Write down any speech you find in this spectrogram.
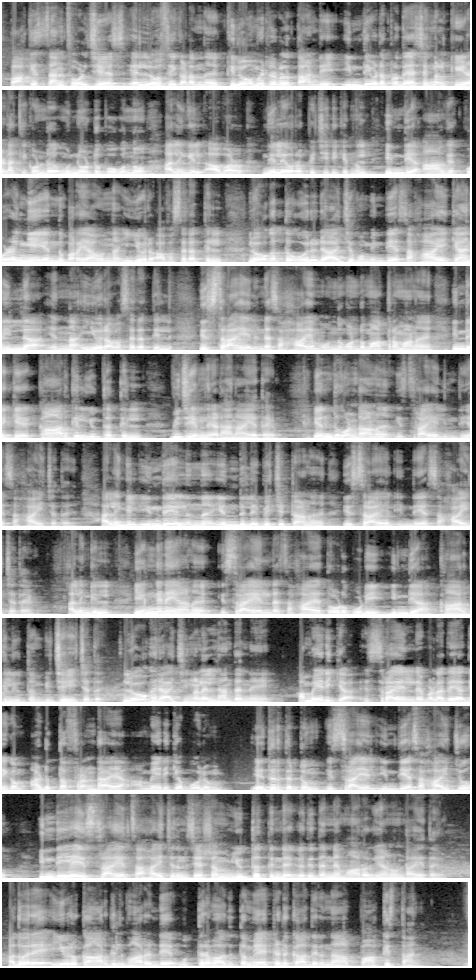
Pakistan soldiers L O C കടന്ന് കിലോമീറ്ററുകൾ താണ്ടി ഇന്ത്യയുടെ പ്രദേശങ്ങൾ കീഴടക്കിക്കൊണ്ട് മുന്നോട്ടു പോകുന്നു അല്ലെങ്കിൽ അവർ നിലയുറപ്പിച്ചിരിക്കുന്നു. ഇന്ത്യ ആകെ കുഴങ്ങി എന്ന് പറയാവുന്ന ഈ ഒരു അവസരത്തിൽ ലോകത്ത് ഒരു രാജ്യവും ഇന്ത്യയെ സഹായിക്കാനില്ല എന്ന ഈ ഒരു അവസരത്തിൽ ഇസ്രായേലിന്റെ സഹായം ഒന്നുകൊണ്ട് മാത്രമാണ് ഇന്ത്യയ്ക്ക് കാർഗിൽ യുദ്ധത്തിൽ വിജയം നേടാനായത്. എന്തുകൊണ്ടാണ് ഇസ്രായേൽ ഇന്ത്യയെ സഹായിച്ചത്? അല്ലെങ്കിൽ ഇന്ത്യയിൽ നിന്ന് എന്ത് ലഭിച്ചിട്ടാണ് ഇസ്രായേൽ ഇന്ത്യയെ സഹായിച്ചത്? അല്ലെങ്കിൽ എങ്ങനെയാണ് ഇസ്രായേലിന്റെ സഹായത്തോടു കൂടി ഇന്ത്യ കാർഗിൽ യുദ്ധം വിജയിച്ചത്? ലോകരാജ്യങ്ങളെല്ലാം തന്നെ അമേരിക്ക ഇസ്രായേലിന്റെ വളരെയധികം അടുത്ത ഫ്രണ്ടായ അമേരിക്ക പോലും എതിർത്തിട്ടും ഇസ്രായേൽ ഇന്ത്യയെ സഹായിച്ചു. ഇന്ത്യയെ ഇസ്രായേൽ സഹായിച്ചതിന് ശേഷം യുദ്ധത്തിന്റെ ഗതി തന്നെ മാറുകയാണ് ഉണ്ടായത്. അതുവരെ ഈ ഒരു കാർഗിൽ വാറിന്റെ ഉത്തരവാദിത്വം ഏറ്റെടുക്കാതിരുന്ന പാകിസ്ഥാൻ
